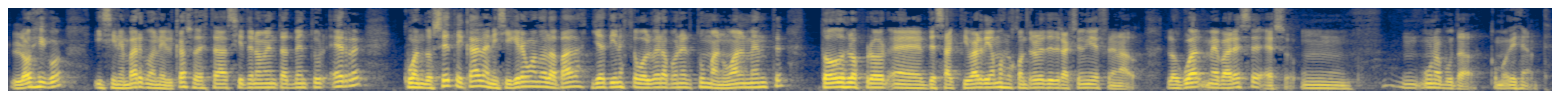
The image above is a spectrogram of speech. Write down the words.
lógico. Y sin embargo, en el caso de esta 790 Adventure R, cuando se te cala, ni siquiera cuando la apagas, ya tienes que volver a poner tú manualmente todos los desactivar, digamos, los controles de tracción y de frenado. Lo cual me parece eso, una putada, como dije antes.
